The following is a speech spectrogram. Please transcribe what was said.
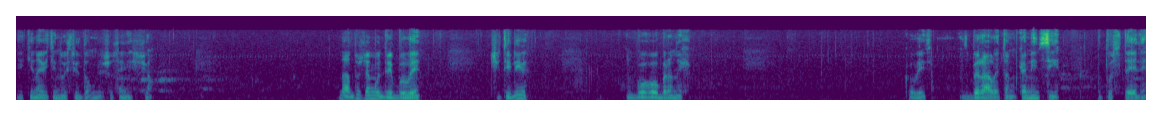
які навіть і не усвідомлюють, що це ніщо. Да, дуже мудрі були вчителі богообраних, коли збирали там камінці по пустелі,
